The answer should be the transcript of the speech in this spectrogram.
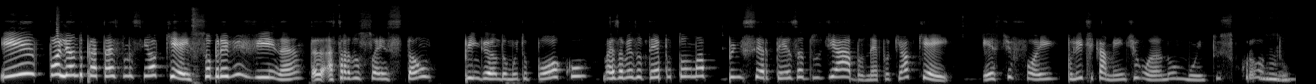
E olhando pra trás, falando assim, ok, sobrevivi, né? As traduções estão pingando muito pouco, mas ao mesmo tempo tô numa incerteza dos diabos, né? Porque, ok, este foi politicamente um ano muito escroto. Uhum.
